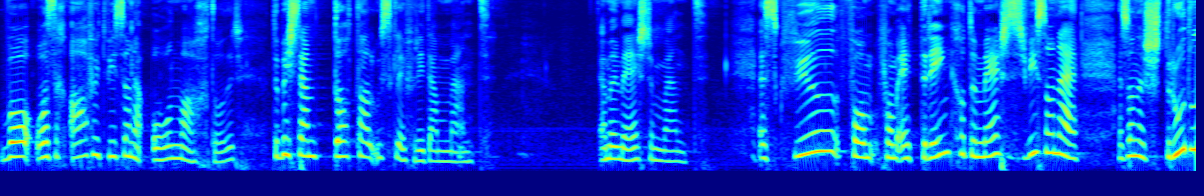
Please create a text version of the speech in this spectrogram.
wo, wo sich anfühlt wie so eine Ohnmacht, oder? Du bist dem total ausgeliefert in diesem Moment. Im ersten Moment ein Gefühl vom, vom Ertrinken. Du merkst, es ist wie so ein so Strudel,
